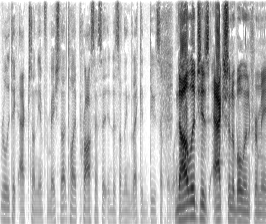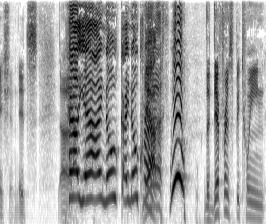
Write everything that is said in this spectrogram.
really take action on the information not until I process it into something that I can do something with. Knowledge is actionable information. It's uh, Hell yeah, I know I know crap. Yeah. Woo! the difference between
